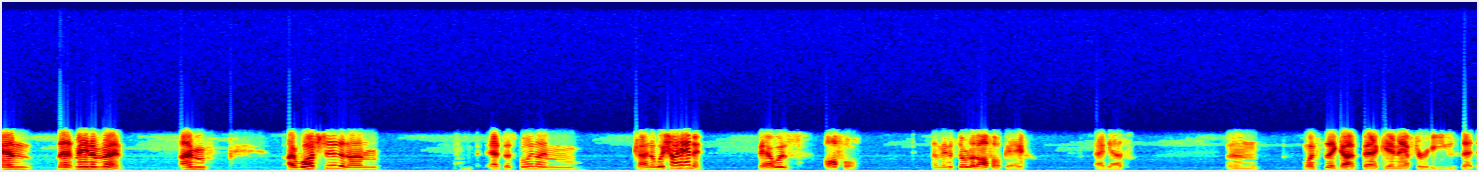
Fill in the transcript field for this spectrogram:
and that main event, I'm, I watched it and I'm, at this point I'm, kind of wish I hadn't. That was awful. I mean, it started off okay, I guess. And once they got back in after he used that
